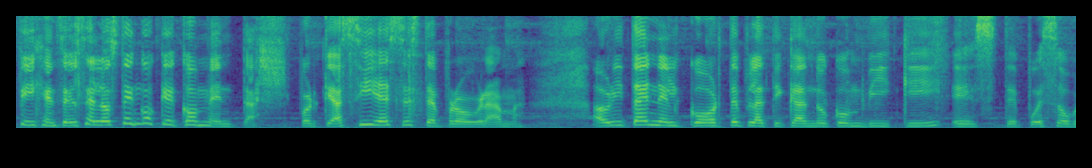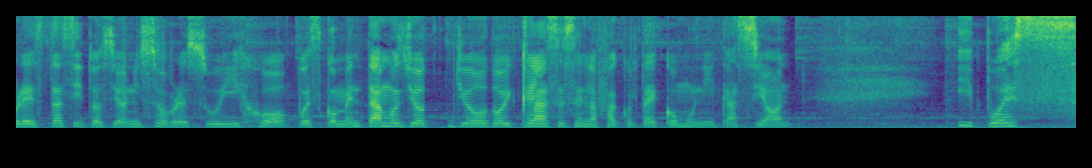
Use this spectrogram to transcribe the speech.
fíjense, se los tengo que comentar, porque así es este programa. Ahorita en el corte platicando con Vicky, este, pues sobre esta situación y sobre su hijo, pues comentamos, yo, yo doy clases en la Facultad de Comunicación y pues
